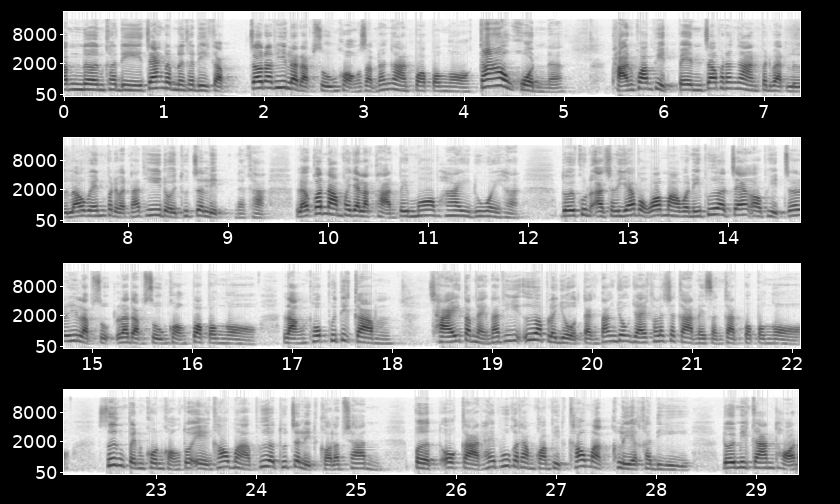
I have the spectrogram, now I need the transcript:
ดำเนินคดีแจ้งดำเนินคดีกับเจ้าหน้าที่ระดับสูงของสำนักงานปปง 9 คนนะฐานความผิดเป็นเจ้าพนักงานปฏิบัติหรือละเว้นปฏิบัติหน้าที่โดยทุจริตนะคะ แล้วก็นำพยานหลักฐานไปมอบให้ด้วยค่ะ โดยคุณอัจฉริยะบอกว่ามาวันนี้เพื่อแจ้งเอาผิดเจ้าหน้าที่ระดับสูระดับสูงของปปงหลังพบพฤติกรรม ใช้ตำแหน่งหน้าที่เอื้อประโยชน์แต่งตั้งโยกย้ายข้าราชการในสังกัดปปงซึ่งเป็นคนของตัวเองเข้ามาเพื่อทุจริตคอร์รัปชันเปิดโอกาสให้ผู้กระทำความผิดเข้ามาเคลียร์คดี โดยมีการถอน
